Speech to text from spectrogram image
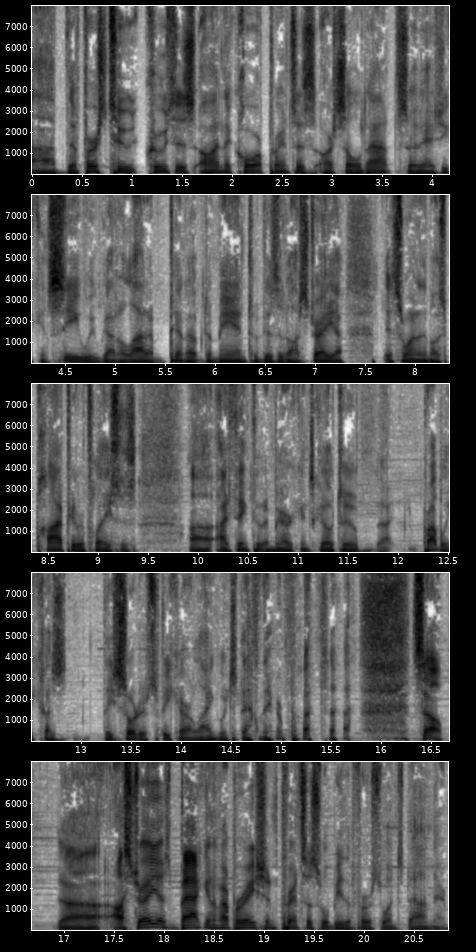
Uh, the first two cruises on the Coral Princess are sold out. So, as you can see, we've got a lot of pent up demand to visit Australia. It's one of the most popular places uh, I think that Americans go to, uh, probably because they sort of speak our language down there. But uh, so, uh, Australia's back in operation. Princess will be the first ones down there.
